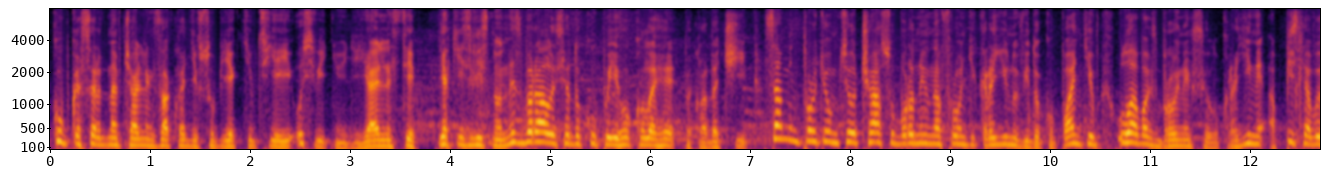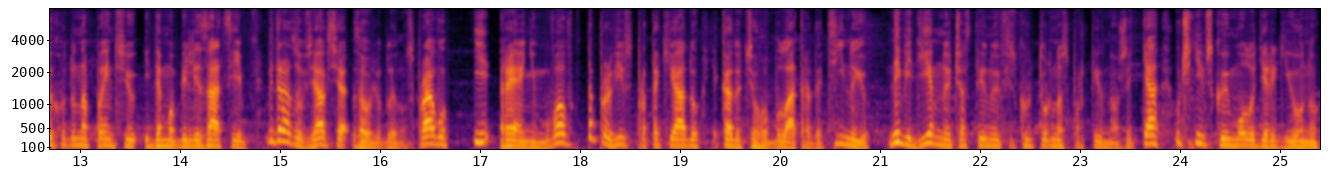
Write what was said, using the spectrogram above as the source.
Кубка серед навчальних закладів суб'єктів цієї освітньої діяльності, які, звісно, не збиралися докупи його колеги-викладачі. Сам він протягом цього часу боронив на фронті країну від окупантів у лавах збройних сил України. А після виходу на пенсію і демобілізації відразу взявся за улюблену справу і реанімував та провів спартакіаду, яка до цього була традиційною, невід'ємною частиною фізкультурно-спортивного життя учнівської молоді регіону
